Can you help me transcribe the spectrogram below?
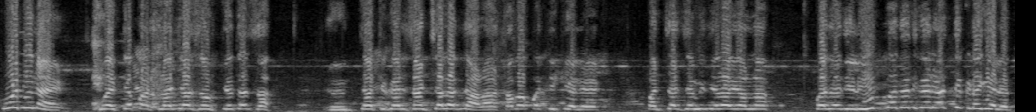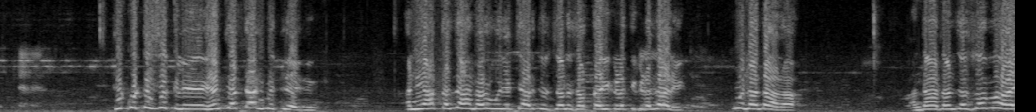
कोणी नाही. मोहिते पाटलाच्या संस्थेचा त्या ठिकाणी संचालक झाला सभापती केले पंचायत समितीला यांना पद दिली. ही पदाधिकारी आज तिकडे गेलेत. ही कुठे शिकले? ह्यांच्या तालमीतले. आणि आता जाणार उद्या चार दिवसानं सत्ता इकडे तिकडे झाली. पुन्हा दादा दादांचा स्वभाव आहे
